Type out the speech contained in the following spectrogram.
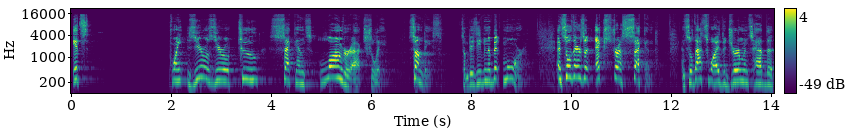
It's 0.002 seconds longer, actually, some days. Some days even a bit more. And so there's an extra second. And so that's why the Germans had the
